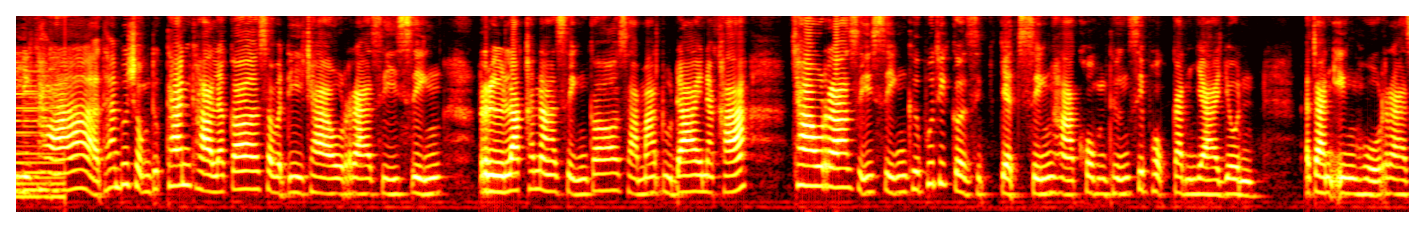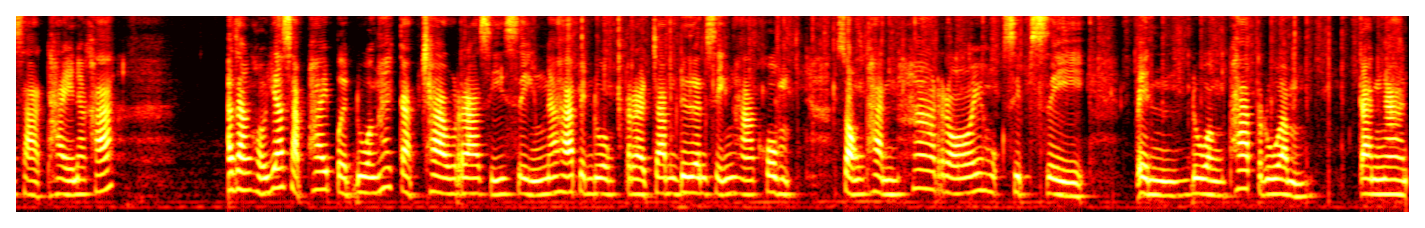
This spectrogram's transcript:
ดีค่ะ ท่านผู้ชมทุกท่านค่ะ แล้วก็สวัสดีชาวราศีสิงห์หรือลัคนาสิงห์ก็สามารถดูได้นะคะ ชาวราศีสิงห์คือผู้ที่เกิด 17 สิงหาคมถึง 16 กันยายน อาจารย์อิงโหราศาสตร์ไทยนะคะ อาจารย์ขออนุญาตสับไพ่เปิดดวงให้กับชาวราศีสิงห์นะคะ เป็นดวงประจำเดือนสิงหาคม 2564 เป็นดวงภาพรวม การงาน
